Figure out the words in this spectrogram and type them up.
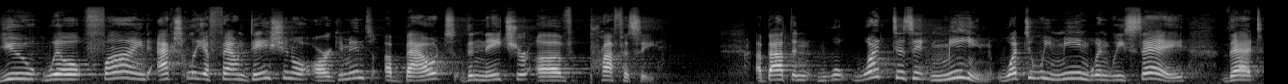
you will find actually a foundational argument about the nature of prophecy. About the, what does it mean? What do we mean when we say that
